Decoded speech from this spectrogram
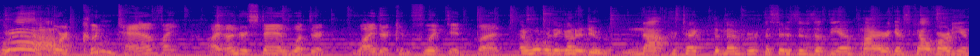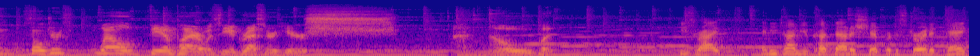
Or, Yeah! Or couldn't have. I, I understand what they're why they're conflicted, but And what were they gonna do? Not protect the member the citizens of the Empire against Calvardian soldiers? well, the Empire was the aggressor here. Shh. No, but He's right. Anytime you cut down a ship or destroyed a tank,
